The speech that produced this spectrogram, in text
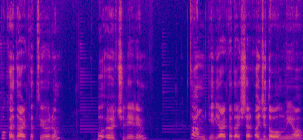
bu kadar katıyorum. Bu ölçülerim tam geliyor arkadaşlar. Acı da olmuyor.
